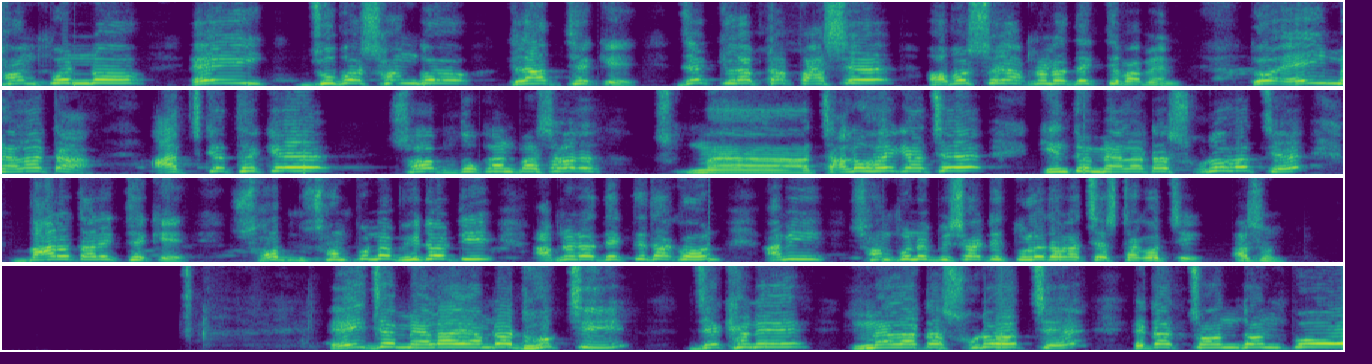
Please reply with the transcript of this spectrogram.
সম্পূর্ণ এই যুব সংঘ ক্লাব থেকে। যে ক্লাবটা পাশে অবশ্যই আপনারা দেখতে পাবেন। তো এই মেলাটা আজকে থেকে সব দোকান পাশার চালু হয়ে গেছে, কিন্তু মেলাটা শুরু হচ্ছে বারো তারিখ থেকে। সব সম্পূর্ণ ভিডিওটি আপনারা দেখতে থাকুন, আমি সম্পূর্ণ বিষয়টি তুলে ধরার চেষ্টা করছি। আসুন। এই যে মেলায় আমরা ঢুকছি, যেখানে মেলাটা শুরু হচ্ছে, এটা চন্দনপুর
